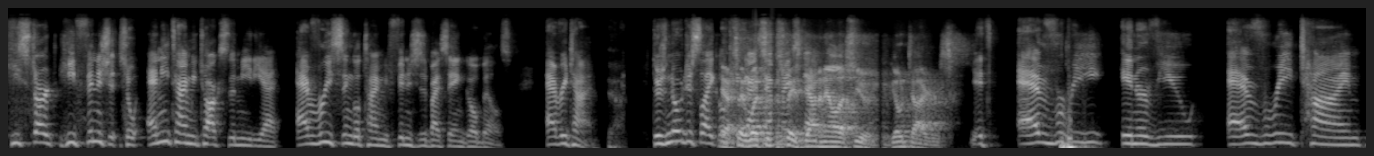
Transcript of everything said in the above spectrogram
He start he finishes. So anytime he talks to the media, every single time he finishes by saying "Go Bills." Every time. Yeah. There's no just like Yeah. So guys, what's have his face down in LSU? Go Tigers. It's every interview, every time.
